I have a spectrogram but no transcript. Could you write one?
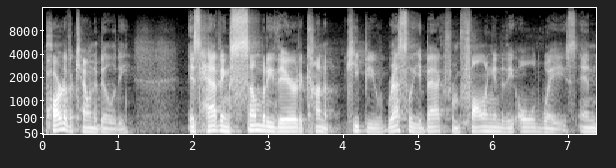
part of accountability is having somebody there to kind of keep you, wrestle you back from falling into the old ways. And,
